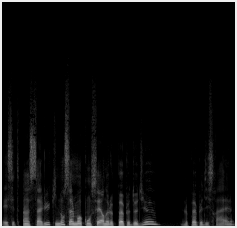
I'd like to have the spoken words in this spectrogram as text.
Et c'est un salut qui non seulement concerne le peuple de Dieu, le peuple d'Israël,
